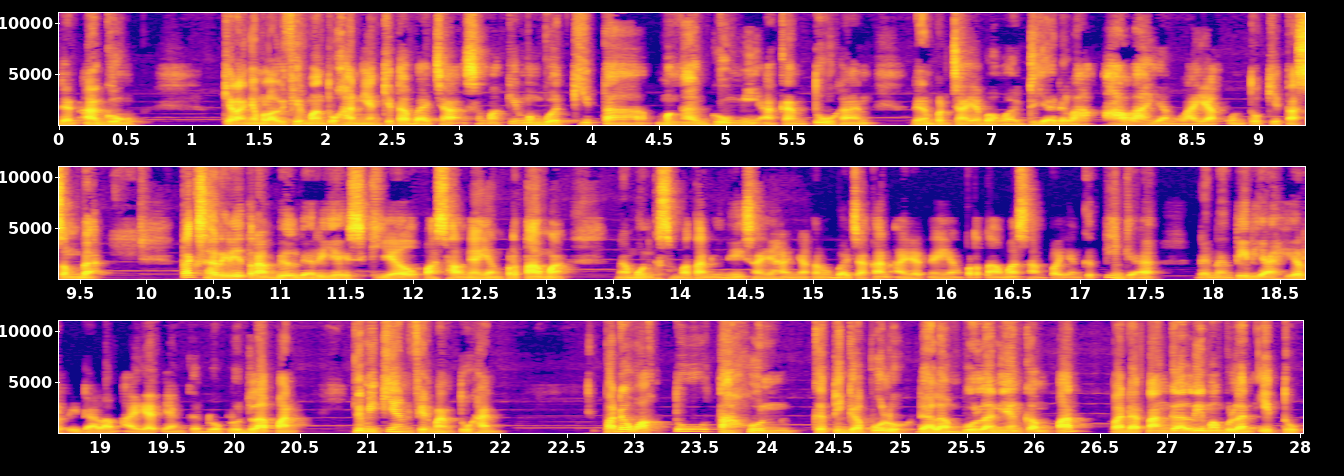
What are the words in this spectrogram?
dan agung. Kiranya melalui firman Tuhan yang kita baca semakin membuat kita mengagumi akan Tuhan dan percaya bahwa Dia adalah Allah yang layak untuk kita sembah. Teks hari ini terambil dari Yeskiel pasalnya yang pertama. Namun kesempatan ini saya hanya akan membacakan ayatnya yang pertama sampai yang ketiga dan nanti di akhir di dalam ayat yang ke-28. Demikian firman Tuhan. Pada waktu tahun ke-30 dalam bulan yang keempat pada tanggal 5 bulan itu,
